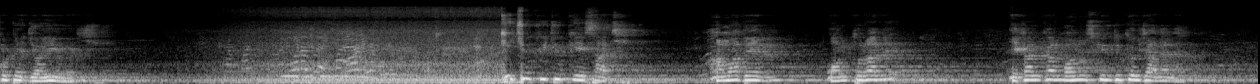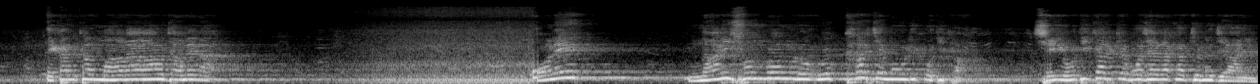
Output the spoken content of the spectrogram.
কোর্টে জয়ী হয়েছে। কিছু কেস আছে। আমাদের অন্তরালে এখানকার মানুষ কিন্তু কেউ জানে না। এখানকার মারাও জানে না। অনেক নারী সম্ভ্রম রক্ষার যে মৌলিক অধিকার, সেই অধিকারকে বজায় রাখার জন্য যে আইন,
